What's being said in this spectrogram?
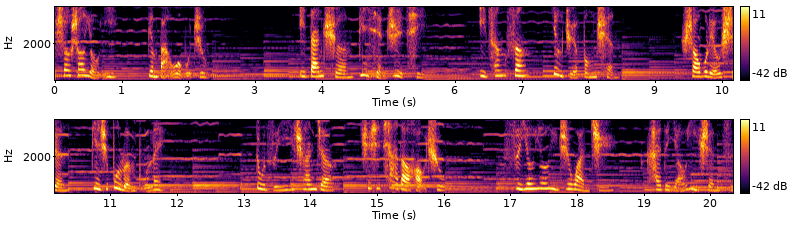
稍稍有异，便把握不住；一单纯便显稚气，一沧桑又觉风尘。稍不留神，便是不伦不类。杜子衣穿着，却是恰到好处，似悠悠一枝晚菊，开得摇曳生姿。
